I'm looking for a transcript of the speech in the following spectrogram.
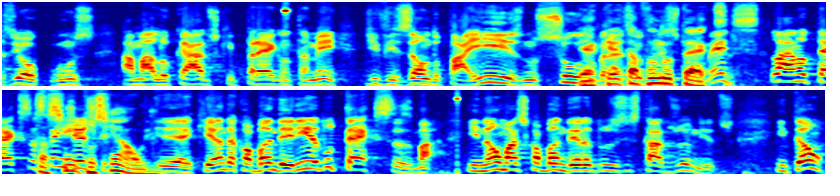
Brasil, alguns amalucados que pregam também divisão do país, no sul É, do ele Brasil. tá falando do. Texas. Lá no Texas Tá tem gente que, é, que anda com a bandeirinha do Texas e não mais com a bandeira dos Estados Unidos. Então,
